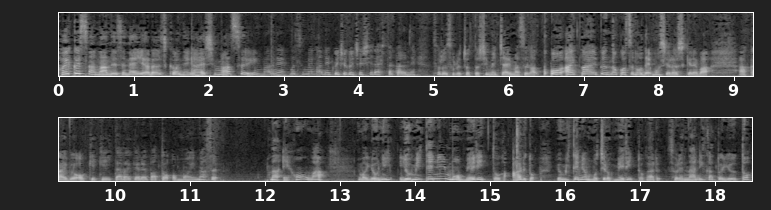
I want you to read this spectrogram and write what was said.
保育士さんなんですね。よろしくお願いします。今ね、娘がね、ぐちゅぐちゅしだしたからね、そろそろちょっと閉めちゃいますが、ここアーカイブ残すので、もしよろしければ、アーカイブお聞きいただければと思います。まあ、絵本は、まあ、読み、読み手にもメリットがあると。読み手にももちろんメリットがある。それ何かというと、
